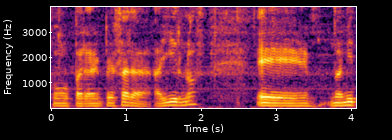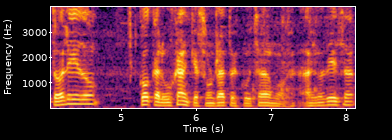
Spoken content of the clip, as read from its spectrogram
como para empezar a, irnos. Eh, Noemí Toledo, Coca Luján, que hace un rato escuchábamos algo de ella,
